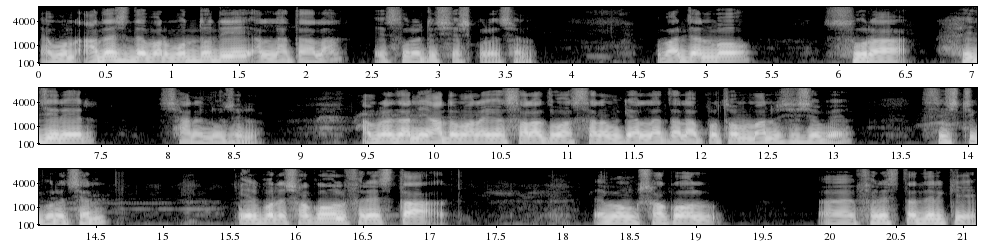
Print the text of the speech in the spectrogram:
এমন আদেশ দেবার মধ্য দিয়েই আল্লাহ তাআলা এই সূরাটি শেষ করেছেন। এবার জানব সুরা হিজরের শানে নজুল। আমরা জানি আদম আলাইহিস সালাতু আসসালামকে আল্লাহ তালা প্রথম মানুষ হিসেবে সৃষ্টি করেছেন। এরপরে সকল ফেরেশতা এবং সকল আহ, ফেরেশতাদেরকে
